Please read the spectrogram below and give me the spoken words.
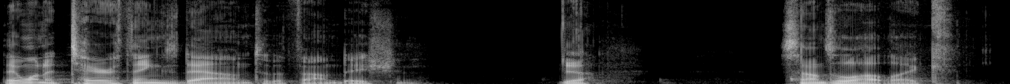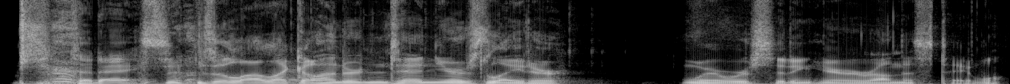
They want to tear things down to the foundation. Yeah. Sounds a lot like today. Sounds a lot like 110 years later, where we're sitting here around this table.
